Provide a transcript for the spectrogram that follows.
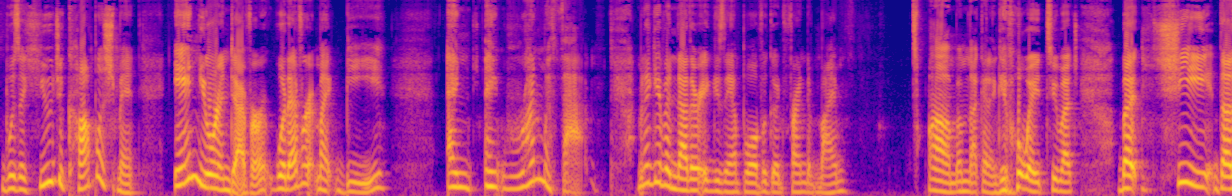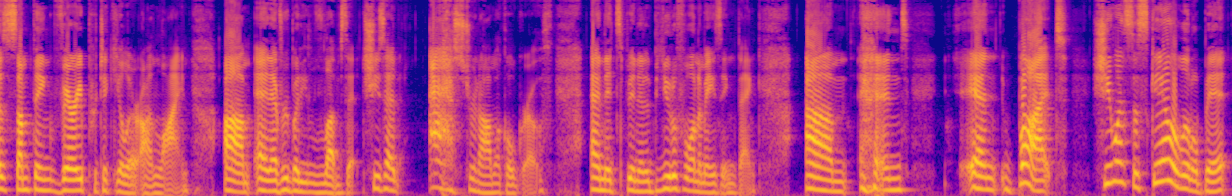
was a huge accomplishment in your endeavor, whatever it might be, and, and run with that. I'm going to give another example of a good friend of mine. Um, I'm not going to give away too much, but she does something very particular online, um, and everybody loves it. She's had astronomical growth and it's been a beautiful and amazing thing um and and but she wants to scale a little bit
